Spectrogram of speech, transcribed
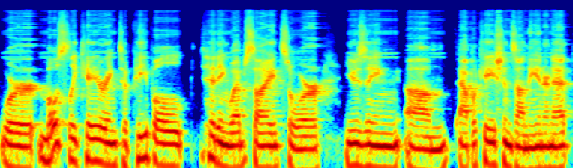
were mostly catering to people hitting websites or using um, applications on the Internet.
